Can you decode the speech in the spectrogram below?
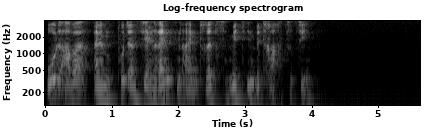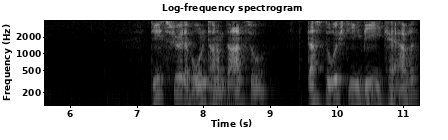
oder aber einem potenziellen Renteneintritt mit in Betracht zu ziehen. Dies führt aber unter anderem dazu, dass durch die WIKR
